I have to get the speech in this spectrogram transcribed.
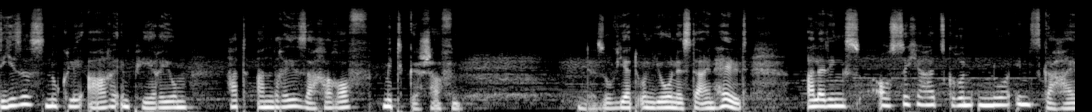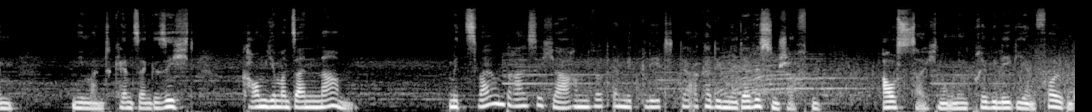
Dieses nukleare Imperium hat Andrei Sacharow mitgeschaffen. In der Sowjetunion ist er ein Held, allerdings aus Sicherheitsgründen nur insgeheim – Niemand kennt sein Gesicht, kaum jemand seinen Namen. Mit 32 Jahren wird er Mitglied der Akademie der Wissenschaften. Auszeichnungen und Privilegien folgen.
